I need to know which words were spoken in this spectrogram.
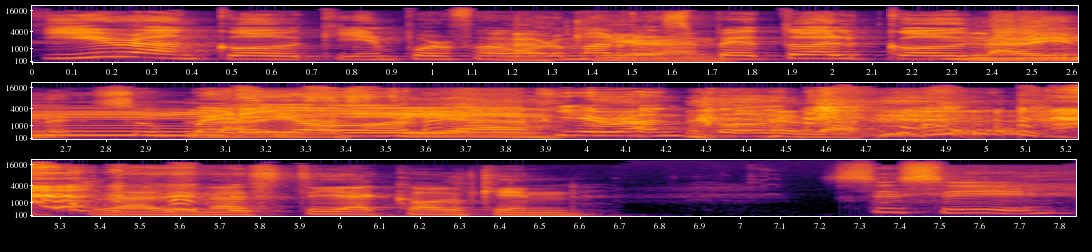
Kieran Culkin, por favor, Ah, más respeto al Culkin La superior. la dinastía. Kieran Culkin. la, la dinastía Culkin. Sí, sí.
